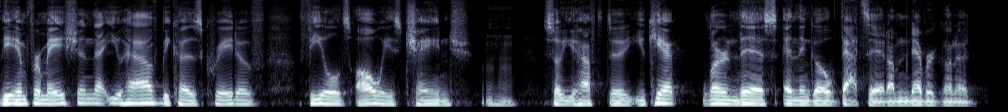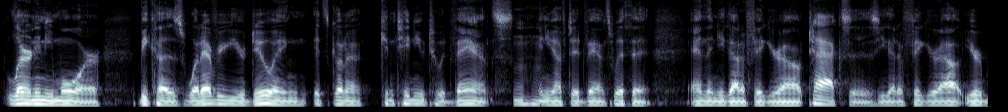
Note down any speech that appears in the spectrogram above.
the information that you have because creative fields always change. So you have to you can't learn this and then go that's it. I'm never going to learn anymore because whatever you're doing it's going to continue to advance mm-hmm. and you have to advance with it. And then you got to figure out taxes. You got to figure out your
